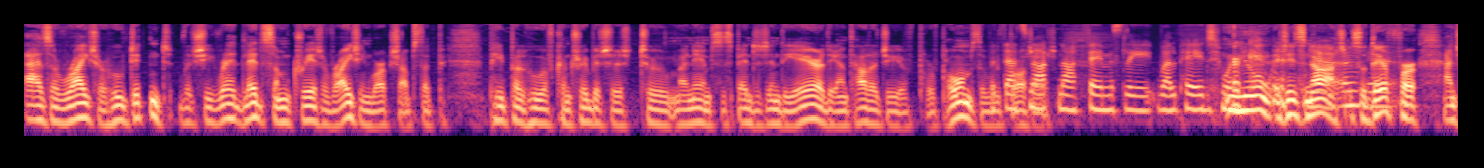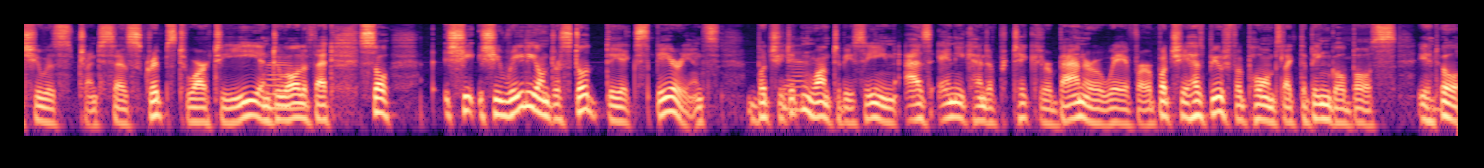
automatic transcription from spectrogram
as a writer who didn't. She read, led some creative writing workshops that p- people who have contributed to My Name Suspended in the Air, the anthology of poems that but we've that's brought not, out. not famously well paid work. No, it is not. yeah, so, yeah. therefore, and she was trying to sell scripts to RTE and wow. do all of that. So, she she really understood the experience, but she yeah. didn't want to be seen as any kind of particular banner waver. But she has beautiful poems like the Bingo Bus, you know,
